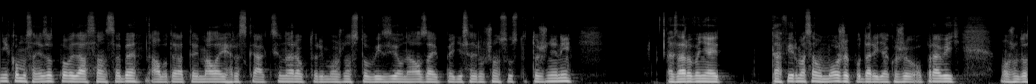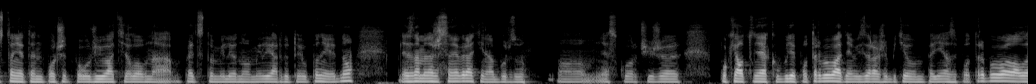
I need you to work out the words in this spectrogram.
nikomu sa nezodpovedá sám sebe, alebo teda tej malej hrske akcionárov, ktorí možno s tou víziou naozaj 50 ročnou sú stotožnení. A zároveň aj tá firma sa mu môže podariť akože opraviť, možno dostane ten počet používateľov na 500 miliónov, miliardu, to je úplne jedno. Neznamená, že sa nevráti na burzu um, neskôr, čiže pokiaľ to nejako bude potrebovať, nevyzerá, že by tie peniaze potreboval, ale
